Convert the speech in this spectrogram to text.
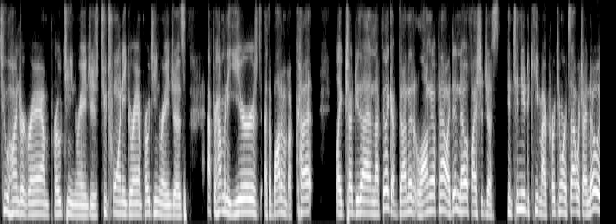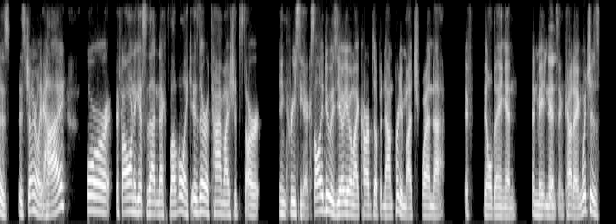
200 gram protein ranges, 220 gram protein ranges after how many years at the bottom of a cut. Like should I do that? And I feel like I've done it long enough now. I didn't know if I should just continue to keep my protein where it's at, which I know is is generally high, or if I want to get to that next level, like is there a time I should start increasing it? Because all I do is yo-yo my carbs up and down pretty much when uh, if building and and maintenance and cutting, which is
